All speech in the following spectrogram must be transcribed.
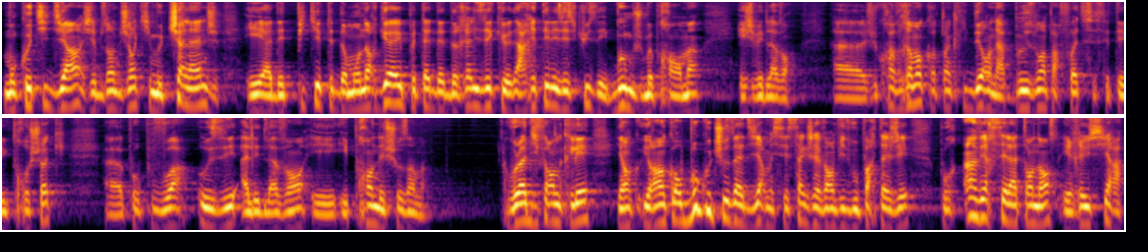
mon quotidien. J'ai besoin de gens qui me challenge et euh, d'être piqué peut-être dans mon orgueil, peut-être d'être réalisé que d'arrêter les excuses et boum, je me prends en main et je vais de l'avant. Euh, je crois vraiment qu'en tant que leader, on a besoin parfois de cet électrochoc pour pouvoir oser aller de l'avant et, et prendre les choses en main. Voilà différentes clés. Il y aura encore beaucoup de choses à dire, mais c'est ça que j'avais envie de vous partager pour inverser la tendance et réussir à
